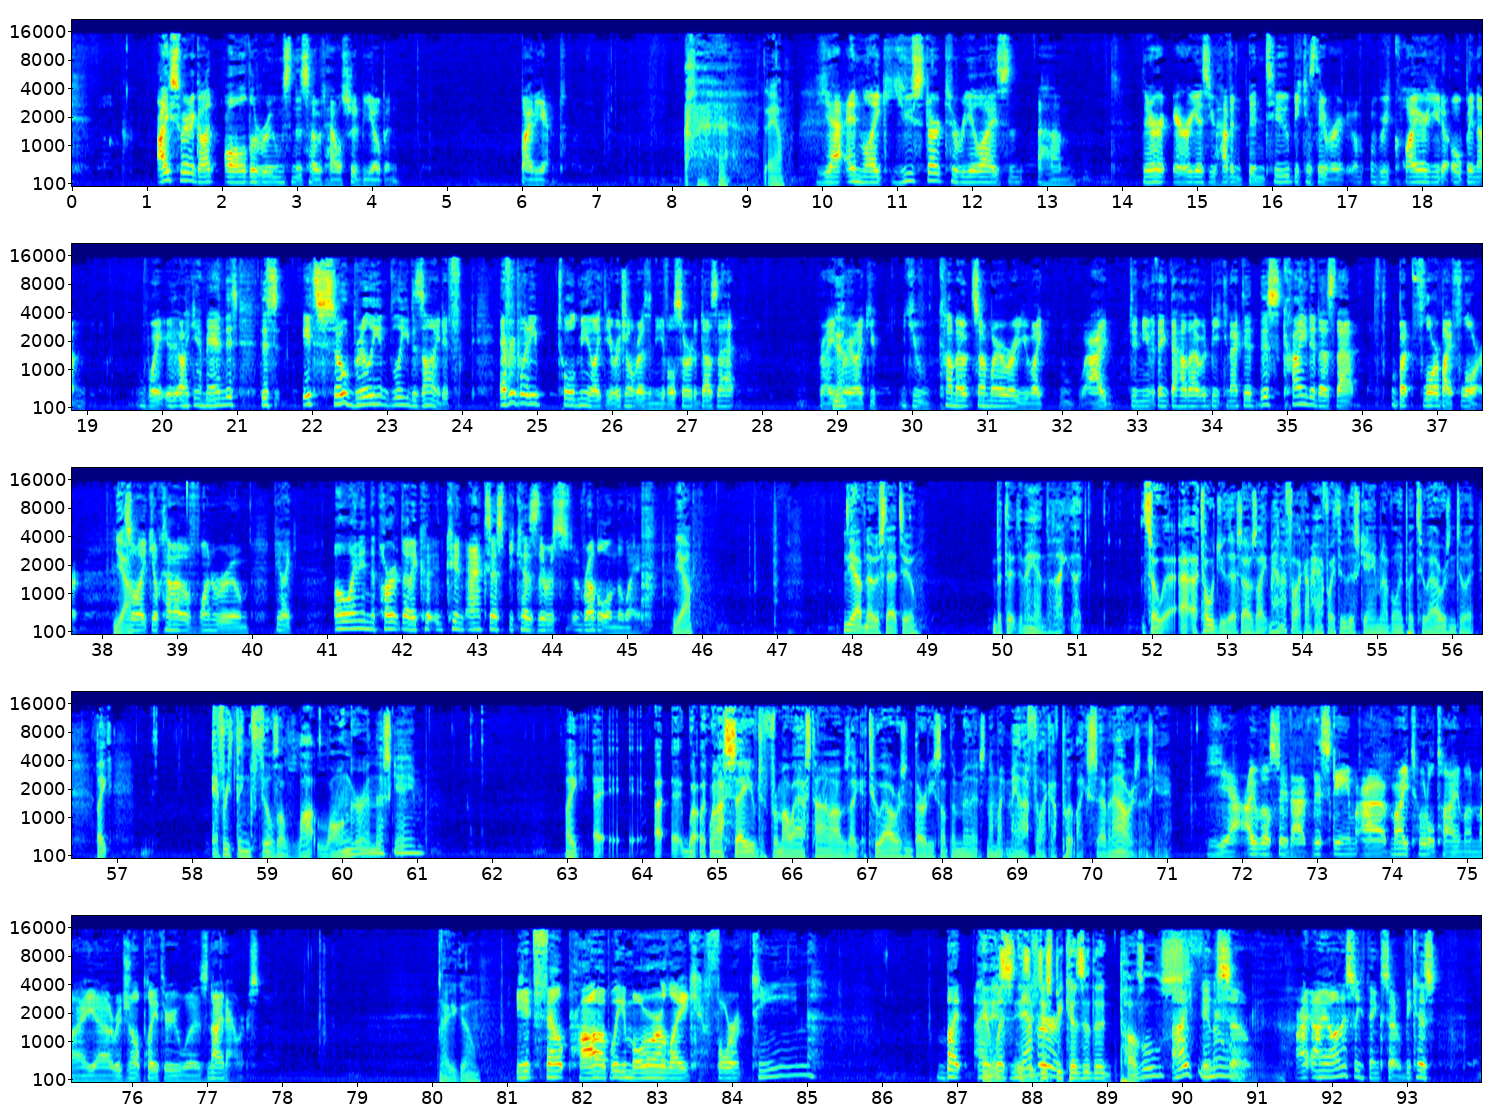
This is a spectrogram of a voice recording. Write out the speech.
I swear to God, all the rooms in this hotel should be open by the end. damn. Yeah, and like you start to realize um, there are areas you haven't been to because they re- require you to open up. Wait, like yeah, man, this this it's so brilliantly designed. It everybody told me like the original Resident Evil sort of does that, right? Yeah. Where like you you come out somewhere where you like I didn't even think that how that would be connected. This kind of does that, but floor by floor. Yeah. So like you'll come out of one room, be like, "Oh, I'm in the part that I could, couldn't access because there was rubble in the way." Yeah. Yeah, I've noticed that too. But the, man, like, like so I, I told you this. I was like, man, I feel like I'm halfway through this game and I've only put two hours into it. Like everything feels a lot longer in this game. Like, I, I, like when I saved for my last time, I was like two hours and thirty something minutes, and I'm like, man, I feel like I've put like seven hours in this game. Yeah, I will say that this game, uh, my total time on my uh, original playthrough was nine hours. There you go. It felt probably more like fourteen, but I was never. Is it just because of the puzzles? I think you know? so. I, I honestly think so because,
